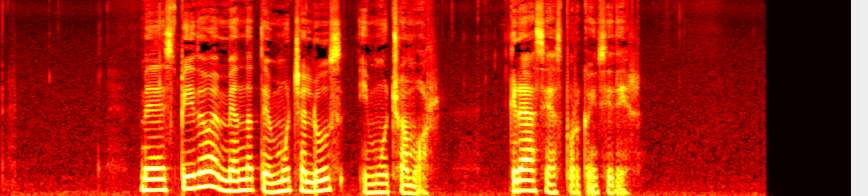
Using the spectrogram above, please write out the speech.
Me despido enviándote mucha luz y mucho amor. Gracias por coincidir.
